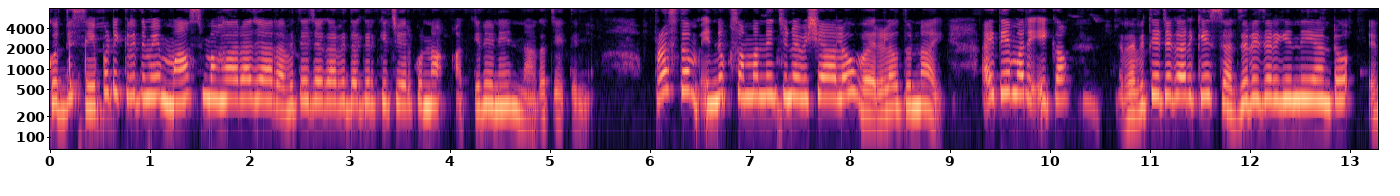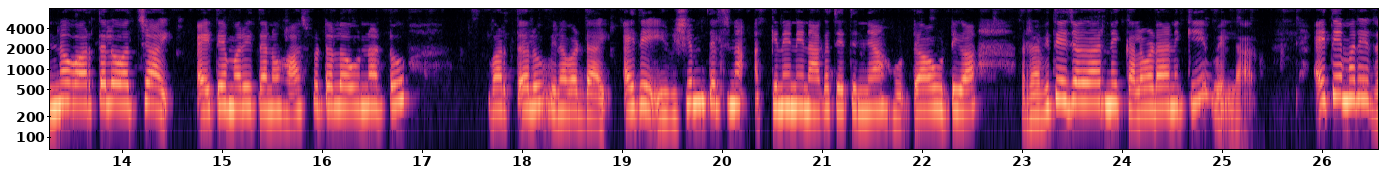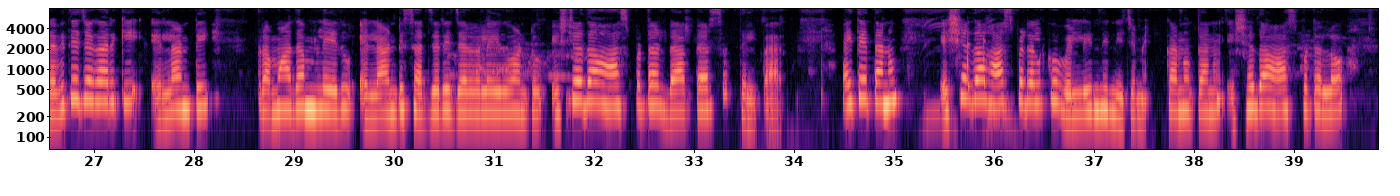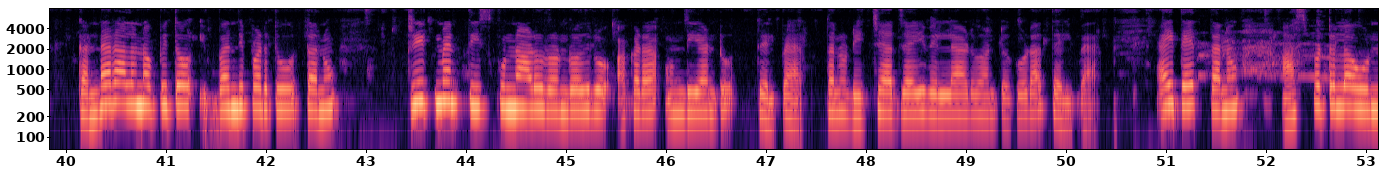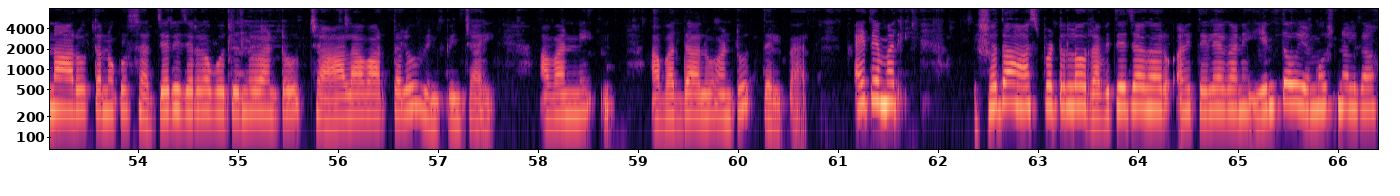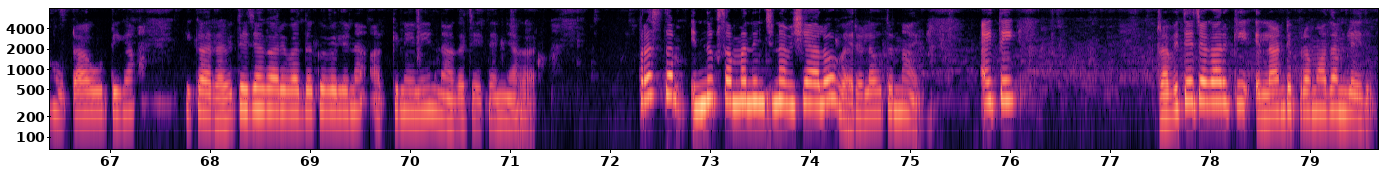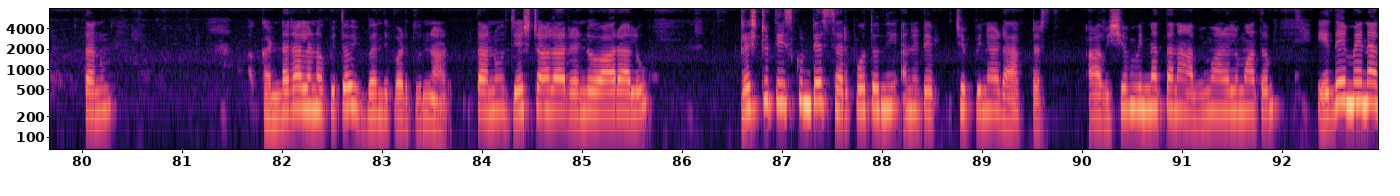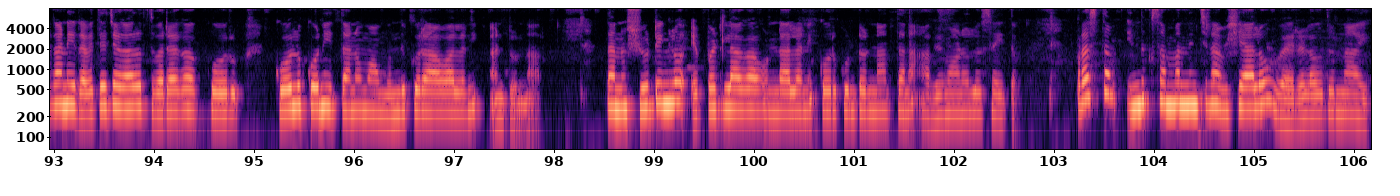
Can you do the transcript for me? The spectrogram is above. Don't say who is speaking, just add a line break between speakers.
కొద్దిసేపటి క్రితమే మాస్ మహారాజా రవితేజ గారి దగ్గరికి చేరుకున్న అక్కినేని నాగ చైతన్య ప్రస్తుతం ఇందుకు సంబంధించిన విషయాలు వైరల్ అవుతున్నాయి. అయితే మరి ఇక రవితేజ గారికి సర్జరీ జరిగింది అంటూ ఎన్నో వార్తలు వచ్చాయి. అయితే మరి తను హాస్పిటల్లో ఉన్నట్టు వార్తలు వినబడ్డాయి. అయితే ఈ విషయం తెలిసిన అక్కినేని నాగ చైతన్య హుటాహుటిగా రవితేజ గారిని కలవడానికి వెళ్ళారు. అయితే మరి రవితేజ గారికి ఎలాంటి ప్రమాదం లేదు ఎలాంటి సర్జరీ జరగలేదు అంటూ యశోద హాస్పిటల్ డాక్టర్స్ తెలిపారు. అయితే తను యశోద హాస్పిటల్కు వెళ్ళింది నిజమే. కానీ తను యశోద హాస్పిటల్లో కండరాల నొప్పితో ఇబ్బంది పడుతూ తను ట్రీట్మెంట్ తీసుకున్నాడు రెండు రోజులు అక్కడ ఉండి అంటూ తెలిపారు. తను డిశ్చార్జ్ అయ్యి వెళ్ళాడు అంటూ కూడా తెలిపారు. అయితే తను హాస్పిటల్లో ఉన్నారు తనకు సర్జరీ జరగబోతుంది అంటూ చాలా వార్తలు వినిపించాయి. అవన్నీ అబద్ధాలు అంటూ తెలిపారు. అయితే మరి యశోద హాస్పిటల్లో రవితేజ గారు అని తెలియగానే ఎంతో ఎమోషనల్గా హుటాహుటిగా ఇక రవితేజ గారి వద్దకు వెళ్ళిన అక్కినేని నాగ చైతన్య గారు. ప్రస్తుతం ఇందుకు సంబంధించిన విషయాలు వైరల్ అవుతున్నాయి. అయితే రవితేజ గారికి ఎలాంటి ప్రమాదం లేదు. తను కండరాల నొప్పితో ఇబ్బంది పడుతున్నాడు. తను జస్ట్ అలా రెండు వారాలు రెస్ట్ తీసుకుంటే సరిపోతుంది అని చెప్పిన డాక్టర్స్. ఆ విషయం విన్న తన అభిమానులు మాత్రం ఏదేమైనా కానీ రవితేజ గారు త్వరగా కోరు కోలుకొని తను మా ముందుకు రావాలని అంటున్నారు. తను షూటింగ్లో ఎప్పటిలాగా ఉండాలని కోరుకుంటున్న తన అభిమానులు సైతం ప్రస్తుతం ఇందుకు సంబంధించిన విషయాలు వైరల్ అవుతున్నాయి.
